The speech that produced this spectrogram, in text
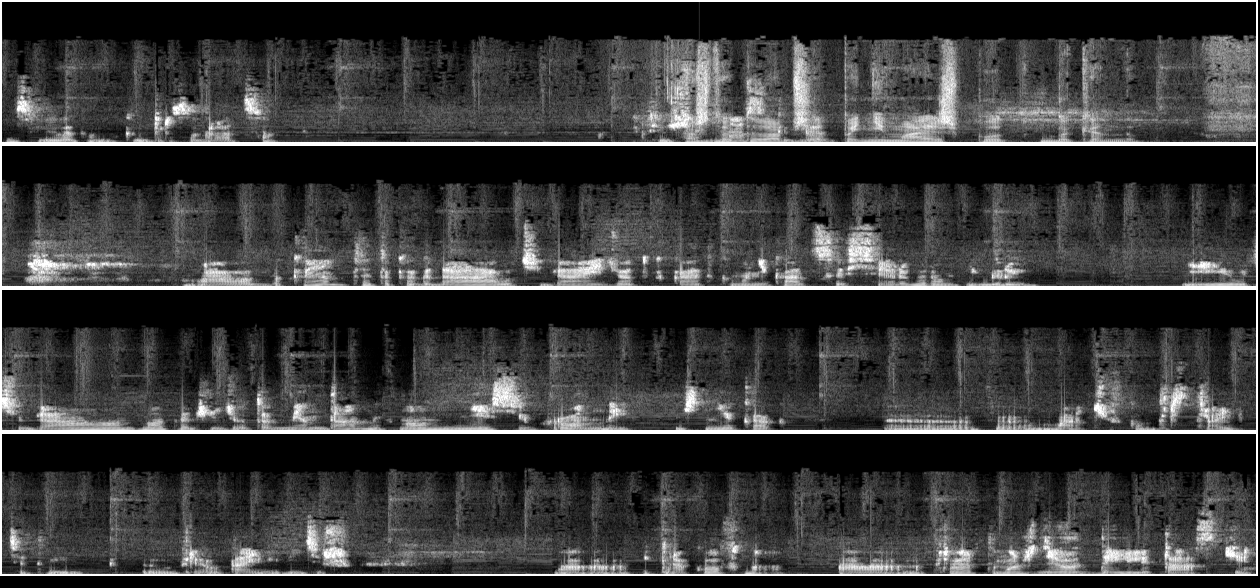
если в этом как бы разобраться. А что ты вообще когда... понимаешь под бэкэндом? А бэкэнд — это когда у тебя идет какая-то коммуникация с сервером игры, и у тебя, ну, опять же, идет обмен данных, но он не синхронный. То есть не как э, в матче в Counter-Strike, где ты в реал-тайме видишь а, игроков. Но, а, например, ты можешь делать daily таски,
